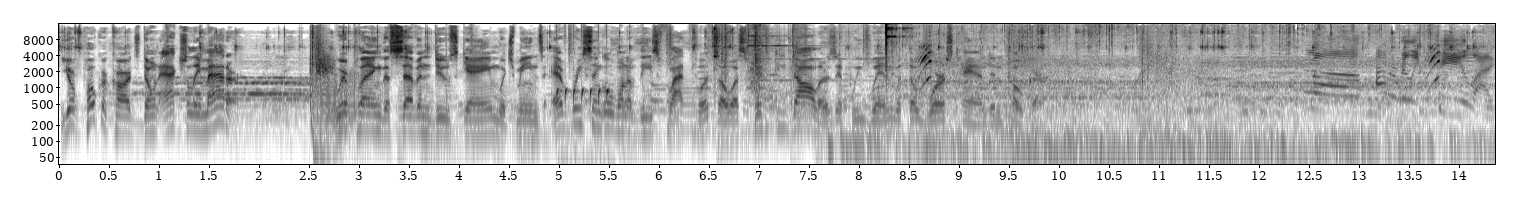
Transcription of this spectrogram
Your poker cards don't actually matter. We're playing the seven deuce game, which means every single one of these flatfoots owe us $50 if we win with the worst hand in poker. Nah, really feel like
